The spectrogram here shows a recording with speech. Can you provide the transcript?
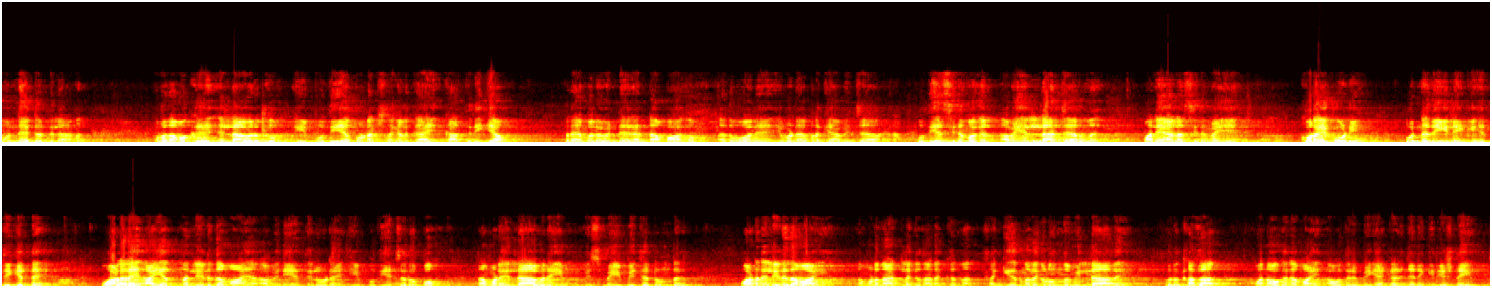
മുന്നേറ്റത്തിലാണ്. അപ്പോൾ നമുക്ക് എല്ലാവർക്കും ഈ പുതിയ പ്രൊഡക്ഷനുകൾക്കായി കാത്തിരിക്കാം. പ്രേമലുവിന്റെ രണ്ടാം ഭാഗം അതുപോലെ ഇവിടെ പ്രഖ്യാപിച്ച പുതിയ സിനിമകൾ അവയെല്ലാം ചേർന്ന് മലയാള സിനിമയെ കുറെ കൂടി ഉന്നതിയിലേക്ക് എത്തിക്കട്ടെ. വളരെ അയത്ന ലളിതമായ അഭിനയത്തിലൂടെ ഈ പുതിയ ചെറുപ്പം നമ്മളെ എല്ലാവരെയും വിസ്മയിപ്പിച്ചിട്ടുണ്ട്. വളരെ ലളിതമായി നമ്മുടെ നാട്ടിലൊക്കെ നടക്കുന്ന സങ്കീർണതകളൊന്നുമില്ലാതെ ഒരു കഥ മനോഹരമായി അവതരിപ്പിക്കാൻ കഴിഞ്ഞതിന് ഗിരീഷിനെയും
